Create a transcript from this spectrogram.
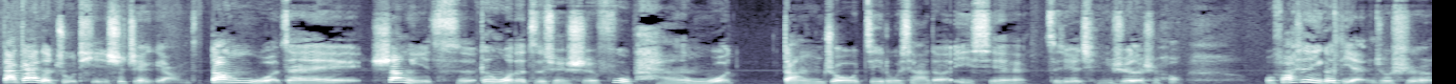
大概的主题是这个样子。当我在上一次跟我的咨询师复盘我当周记录下的一些自己的情绪的时候，我发现一个点，就是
